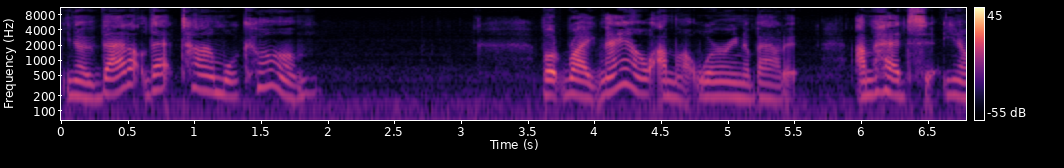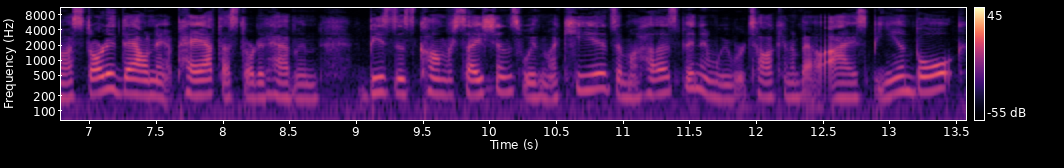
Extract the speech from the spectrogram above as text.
you know, that that time will come. But right now, I'm not worrying about it. I'm had to, you know, I started down that path. I started having business conversations with my kids and my husband, and we were talking about ISBN bulk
